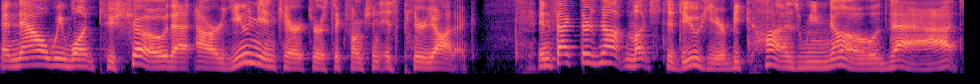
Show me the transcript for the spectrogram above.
And now we want to show that our union characteristic function is periodic. In fact, there's not much to do here because we know that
